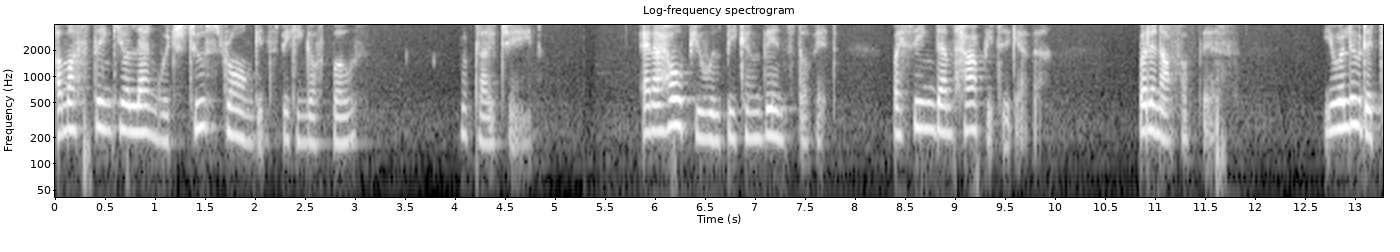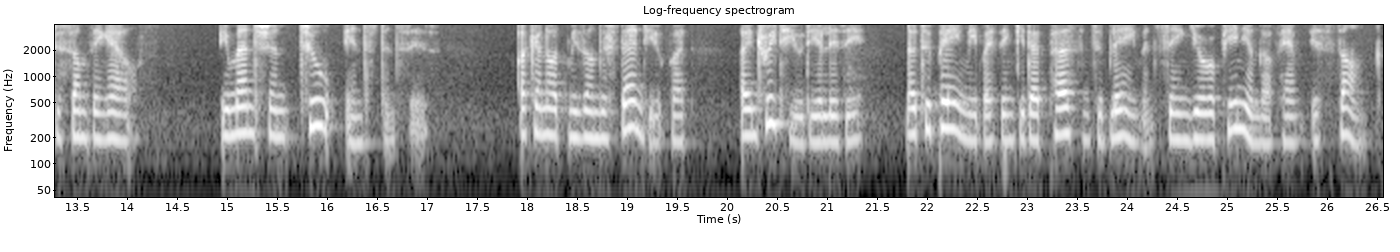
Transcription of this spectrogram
I must think your language too strong in speaking of both, replied Jane and I hope you will be convinced of it by seeing them happy together. But enough of this. You alluded to something else. You mentioned two instances. I cannot misunderstand you, but I entreat you, dear Lizzie, not to pain me by thinking that person to blame and saying your opinion of him is sunk.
